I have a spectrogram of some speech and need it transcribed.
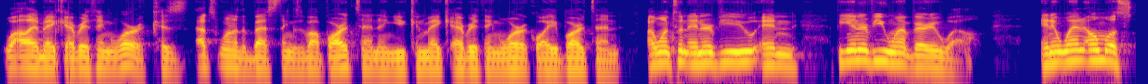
while I make everything work because that's one of the best things about bartending. You can make everything work while you bartend. I went to an interview and the interview went very well. And it went almost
